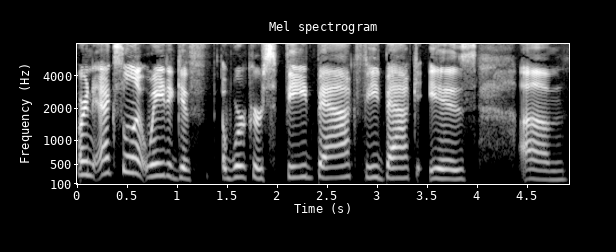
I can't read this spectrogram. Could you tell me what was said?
are an excellent way to give workers feedback. Feedback is. Um,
